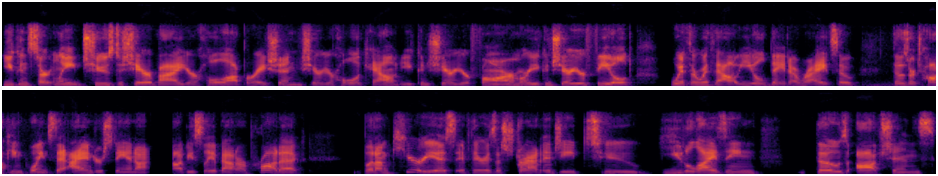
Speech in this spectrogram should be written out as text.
you can certainly choose to share by your whole operation, share your whole account. You can share your farm or you can share your field with or without yield data, right? So those are talking points that I understand obviously about our product. But I'm curious if there is a strategy to utilizing those options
